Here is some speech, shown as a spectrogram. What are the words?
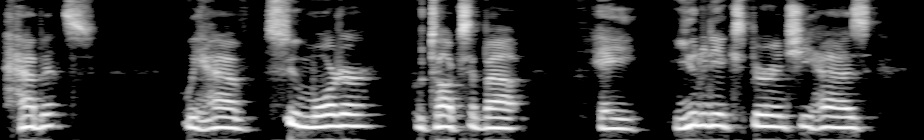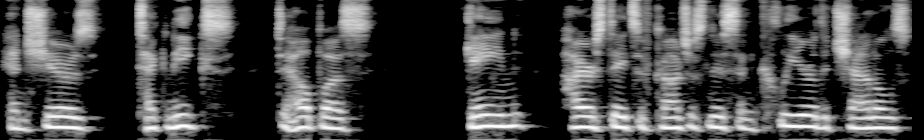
habits. We have Sue Morter, who talks about a unity experience she has and shares techniques to help us gain higher states of consciousness and clear the channels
